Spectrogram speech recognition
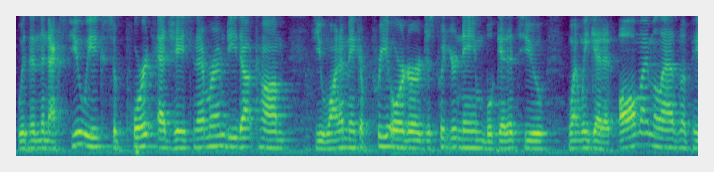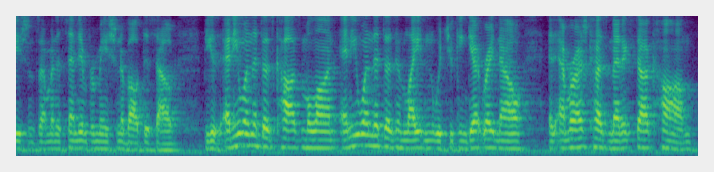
within the next few weeks. Support at jasonemermd.com. If you want to make a pre-order, just put your name. We'll get it to you when we get it. All my melasma patients, I'm going to send information about this out because anyone that does Cosmelan, anyone that does Enlighten, which you can get right now at emeragecosmetics.com.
